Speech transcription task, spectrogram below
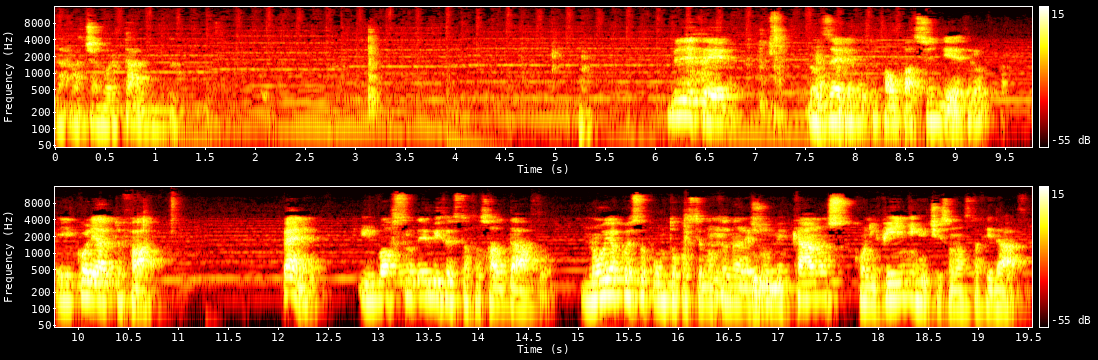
la faccia mortale. Vedete lo Zelig che fa un passo indietro e il Colialto fa Bene, il vostro debito è stato saldato. Noi a questo punto possiamo tornare sul Meccanus con i pegni che ci sono stati dati.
